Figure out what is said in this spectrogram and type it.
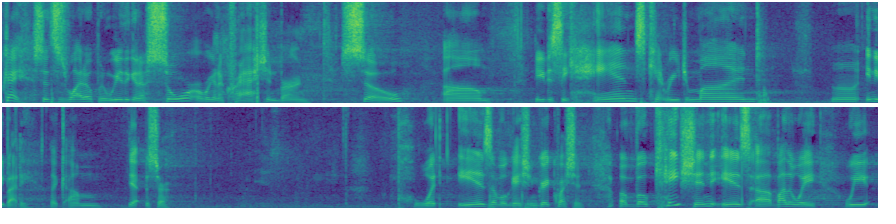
Okay, so this is wide open. We're either going to soar or we're going to crash and burn. So, um, need to see hands. Can't read your mind. Uh, anybody? Like, um, yeah, sir. What is a vocation? Great question. A vocation is, uh, by the way, we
